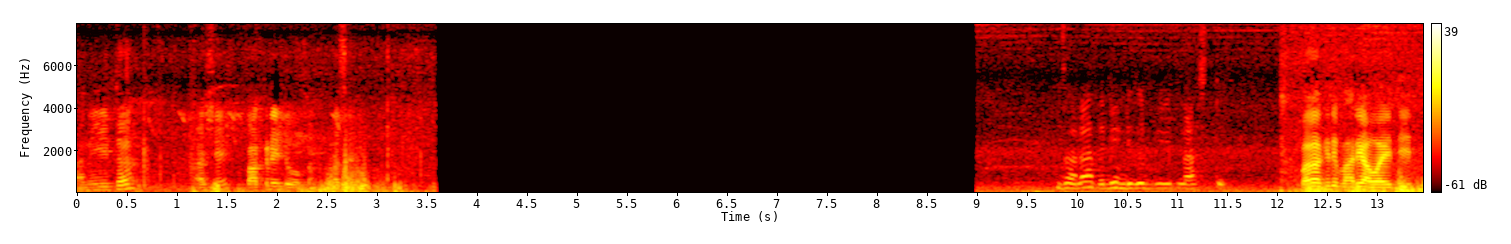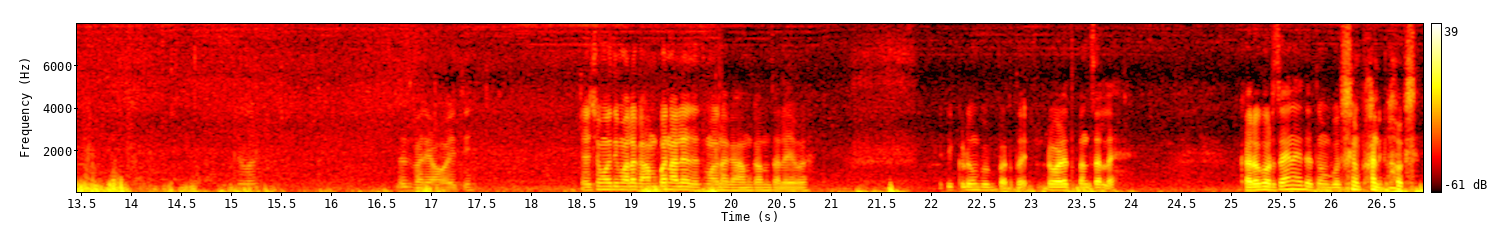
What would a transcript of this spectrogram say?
आणि इथं असे बाकडे ठेवू आपण बसायला झालं आता लास्ट बघा किती भारी हवा आहे ती. लयच भारी हवा आहे ती. याच्यामध्ये मला घाम पण आहेत. मला घाम घाम झालाय बघा. इकडून पण पडतंय. डोळ्यात पण चाललाय. खरोखरच आहे नाही त्यातून बोलशील पाणी लावशील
